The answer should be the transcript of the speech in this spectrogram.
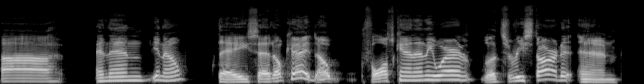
Uh, and then you know they said, "Okay, no falls count anywhere. Let's restart it." And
